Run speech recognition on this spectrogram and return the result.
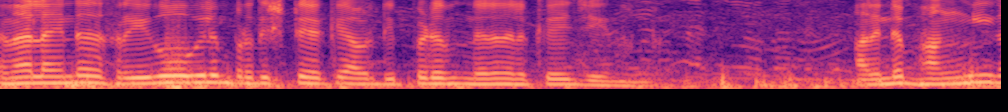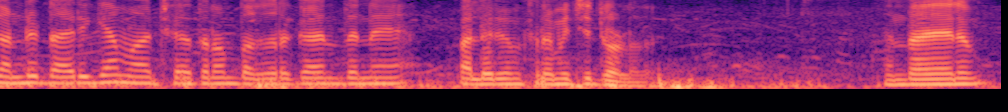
എന്നാൽ അതിന്റെ ശ്രീകോവിലും പ്രതിഷ്ഠയൊക്കെ അവിടെ ഇപ്പോഴും നിലനിൽക്കുകയും ചെയ്യുന്നുണ്ട്. അതിന്റെ ഭംഗി കണ്ടിട്ടായിരിക്കാം ആ ക്ഷേത്രം തകർക്കാൻ തന്നെ പലരും ശ്രമിച്ചിട്ടുള്ളത്. എന്തായാലും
